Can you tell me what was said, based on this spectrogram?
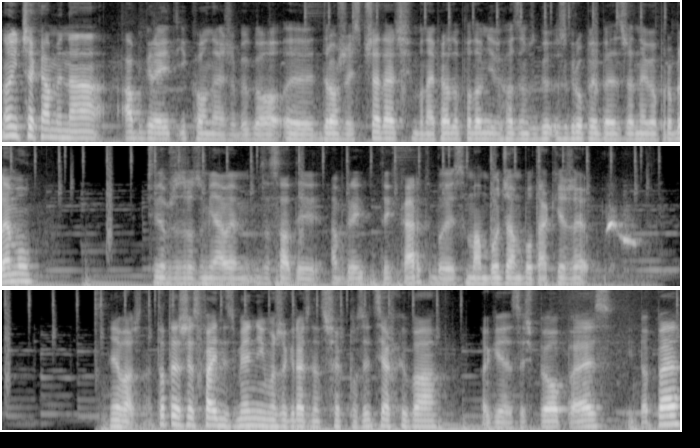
No i czekamy na upgrade ikonę, żeby go y, drożej sprzedać, bo najprawdopodobniej gru- z grupy bez żadnego problemu. Jeśli dobrze zrozumiałem zasady upgrade tych kart, bo jest mambo jumbo takie, że Nieważne. To też jest fajny zmiennik, może grać na trzech pozycjach chyba. Tak jest, SPO, PS i PP.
